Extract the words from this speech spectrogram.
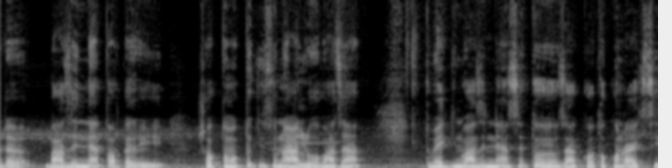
এটা ভাজিন না, তরকারি শক্তমক্ত কিছু না, আলু ভাজা। তো একদিন ভাজিন না আছে, তো যাক কতক্ষণ রাখছি,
